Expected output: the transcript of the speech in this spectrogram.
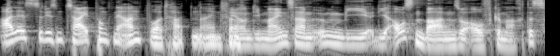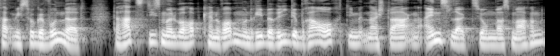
alles zu diesem Zeitpunkt eine Antwort hatten einfach. Ja, und die Mainzer haben irgendwie die Außenbahnen so aufgemacht. Das hat mich so gewundert. Da hat es diesmal überhaupt kein Robben und Ribery gebraucht, die mit einer starken Einzelaktion was machen.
